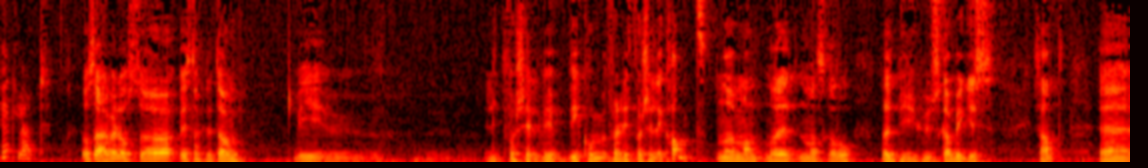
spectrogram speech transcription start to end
Helt klart. Og så er det vel også Vi snakket litt om vi, litt vi, vi, kommer fra litt forskjellig kant når, man, når, man skal, når et byhus skal bygges. Sant? Eh,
